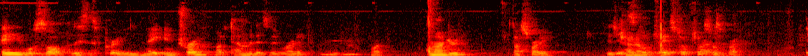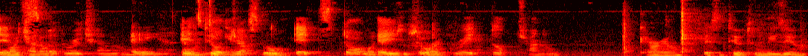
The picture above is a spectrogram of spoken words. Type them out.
Hey, what's up? This is pretty late intro, like 10 minutes in already. Mm-hmm. Right, I'm Andrew. That's ready. His It's channel, not just it's not just Fred. off. It's My channel? a great channel. A. It's LTK dot just Explore. it's dot Like a subscribe. dot great dot channel. Carry on. It's the Tiverton Museum.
